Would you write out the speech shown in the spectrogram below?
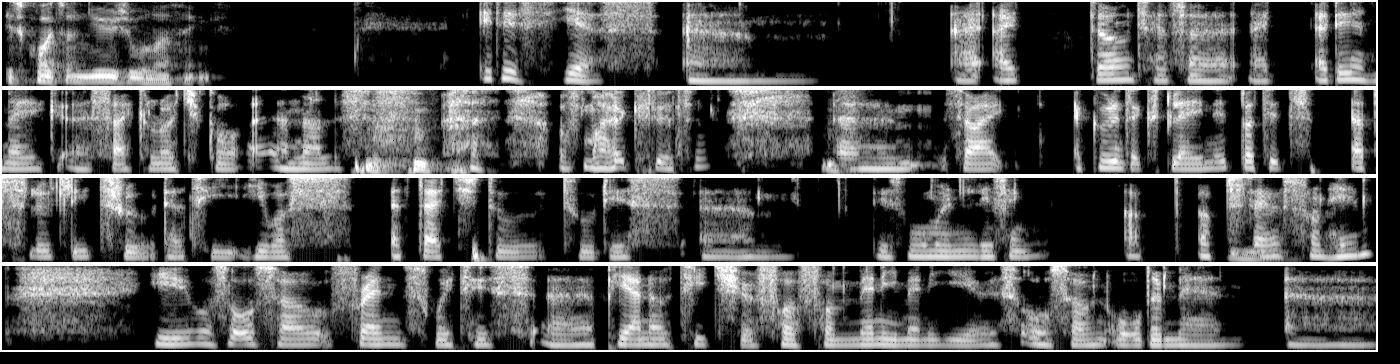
it's quite unusual i think it is yes um I, I don't have a, I, I didn't make a psychological analysis of Mark Rutte. Um, so I, I couldn't explain it, but it's absolutely true that he, he was attached to, to this, um, this woman living up upstairs mm. from him. He was also friends with his uh, piano teacher for, for many, many years, also an older man. Uh,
